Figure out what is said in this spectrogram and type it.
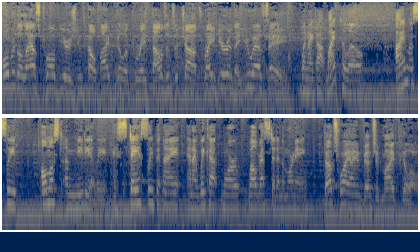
Over the last 12 years, you've helped My Pillow create thousands of jobs right here in the USA. When I got My Pillow, I'm asleep almost immediately. I stay asleep at night and I wake up more well rested in the morning. That's why I invented My Pillow.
